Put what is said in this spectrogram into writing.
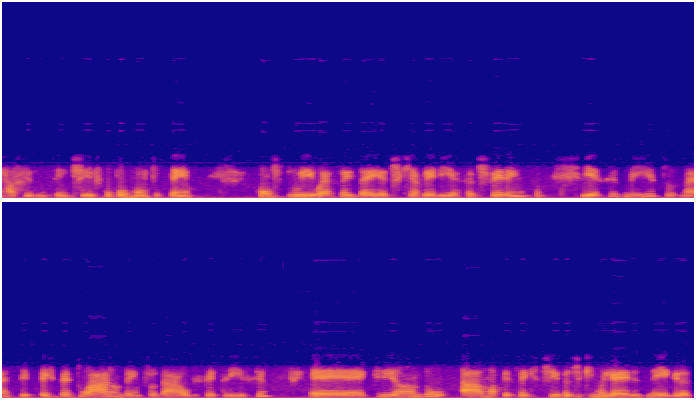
racismo científico, por muito tempo, construiu essa ideia de que haveria essa diferença. E esses mitos né, se perpetuaram dentro da obstetrícia, é, criando uma perspectiva de que mulheres negras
